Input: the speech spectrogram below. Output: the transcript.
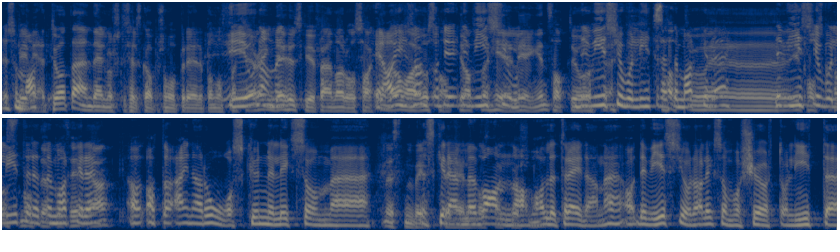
Vi vet jo at det er en del norske selskaper som opererer på norsk sharing, det husker vi fra NRK-saken. Ja, var jo det, det, viser jo, hele satt jo Det viser jo hvor lite dette markedet er. Det viser jo hvor lite dette markedet er. At Einar Aas kunne liksom eh, skremme vann av alle traderne. Og det viser jo da liksom hvor skjørt og lite,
